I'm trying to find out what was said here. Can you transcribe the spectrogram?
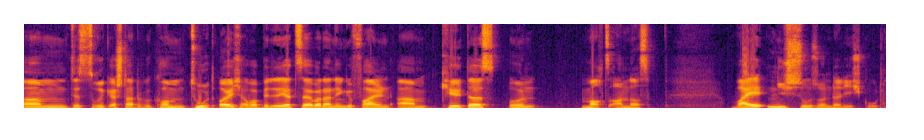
ähm, das zurückerstattet bekommen. Tut euch aber bitte jetzt selber dann den Gefallen, ähm, killt das und macht's anders. Weil nicht so sonderlich gut.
